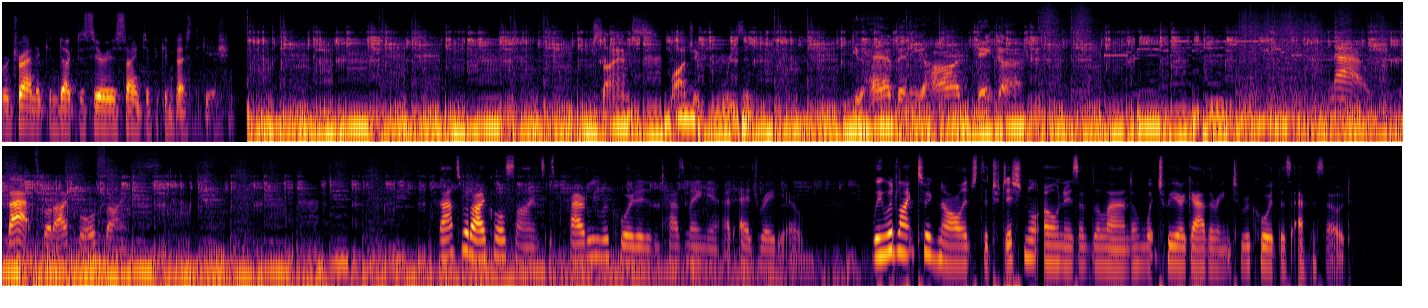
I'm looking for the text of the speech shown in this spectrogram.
We're trying to conduct a serious scientific investigation. Science, logic, reason. Do you have any hard data? Now, that's what I call science. That's What I Call Science is proudly recorded in Tasmania at Edge Radio. We would like to acknowledge the traditional owners of the land on which we are gathering to record this episode.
